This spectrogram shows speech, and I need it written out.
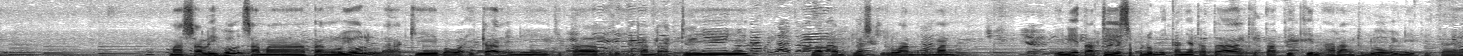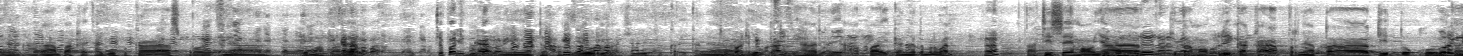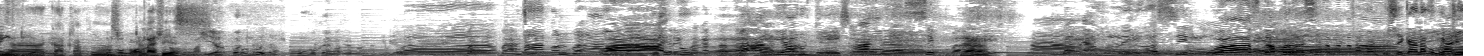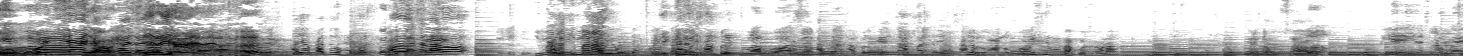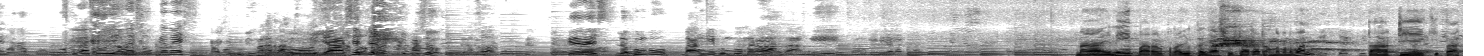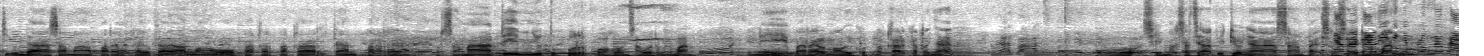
Mas Salihu sama Bang Luyur lagi bawa ikan ini kita beli ikan tadi 18 kiloan teman-teman ini tadi sebelum ikannya datang kita bikin arang dulu ini bikin arang pakai kayu bekas proyeknya rumah Farel Coba dibuka. nah, ini ada Bang Luyur lagi buka ikannya Coba yuk kita lihat kayak apa ikannya teman-teman Hah? tadi saya maunya kita mau beli kakap ternyata di toko ikannya kakapnya Bumbu sudah poles habis. Iya, Mbak Anggi. Mbak Anggi. Wah, itu. Mbak Anggi harus diserang. Sip, Mbak Nah. Anggi. Nah, nyambelnya ya sip. Wah, sudah bersih teman-teman. Saman bersihkan aku video. Oh iya, wes Iya. apa saya. Iya iya. Ayo bantu, monggo. Oh, salah lu. Gimana gimana? Dikasih sambal dua, Bos. Ada yang sambal kecap, ada yang sambal nganu, Bos. Ini siapa, Bos? Orang. Ya enggak usah. Ya, piye ya oke. Ya, so ya wes, oke wes. Oh iya, sip, sip. Masuk. Masuk. Oke, wes. Lo bumbu, Mbak Anggi bumbu Ah, mana? Mbak Anggi. Nah ini Parel Prayoganya sudah datang teman-teman. Tadi kita diundang sama Parel Prayoga Mau bakar-bakar ikan bareng Bersama tim youtuber pohon sawah teman-teman. Ini Parel mau ikut bakar katanya. Yuk simak saja videonya sampai selesai teman-teman.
